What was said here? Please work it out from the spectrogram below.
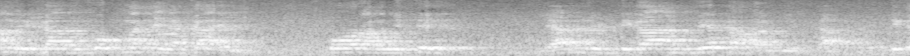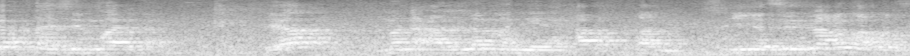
أمري كان بكوك معنا كاي. كورا متين لأنه الدقاء أنبياء كرميتا الدقاء تايسن مالك يا من علمني حقا. هي سيدنا عمر بس.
